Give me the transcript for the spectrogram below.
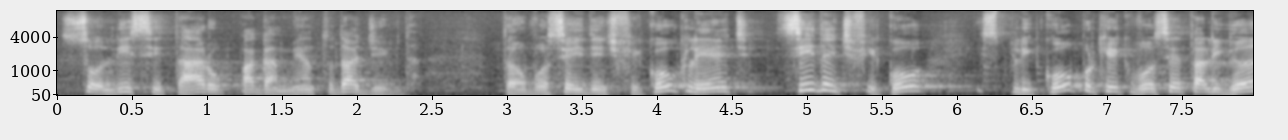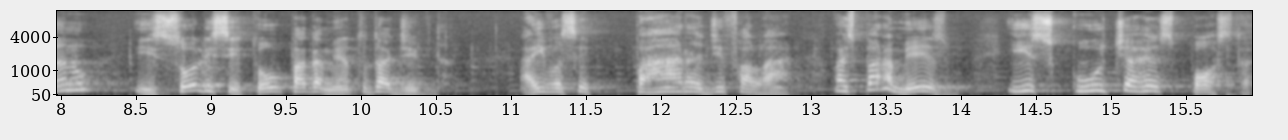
solicitar o pagamento da dívida. Então você identificou o cliente, se identificou, explicou por que você está ligando e solicitou o pagamento da dívida. Aí você para de falar, mas para mesmo, e escute a resposta.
